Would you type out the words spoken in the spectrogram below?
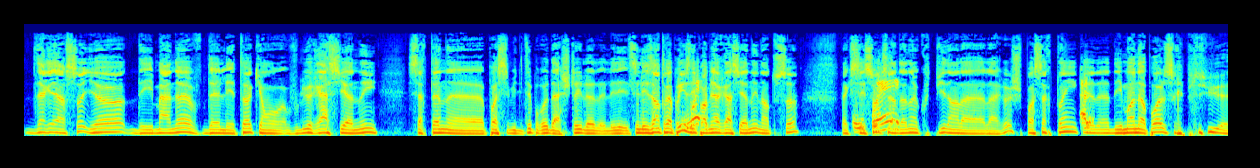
derrière ça, il y a des manœuvres de l'État qui ont voulu rationner certaines euh, possibilités pour eux d'acheter. C'est les entreprises les premières rationnées dans tout ça. Fait que c'est Ouais. sûr que ça a donné un coup de pied dans la, la ruche. Je suis pas certain que Alors- des monopoles seraient plus euh,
